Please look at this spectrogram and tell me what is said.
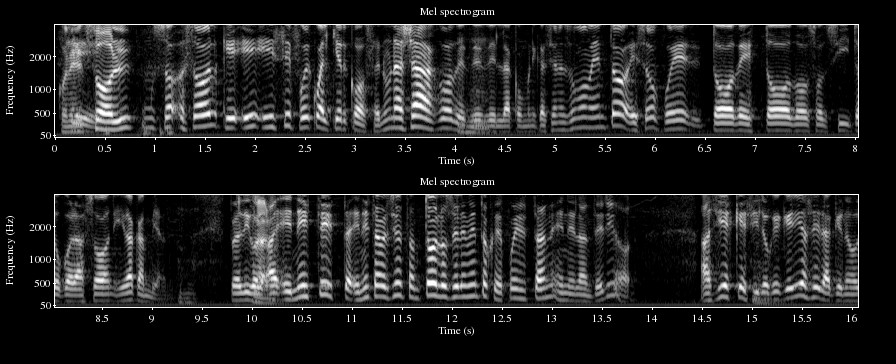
con el sol. Un so- sol que e- ese fue cualquier cosa. En un hallazgo de, de- de la comunicación en su momento, eso fue todes, todo, solcito, corazón, iba cambiando. Pero digo, Claro. en, este, en esta versión están todos los elementos que después están en el anterior. Así es que si lo que querías era que no-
